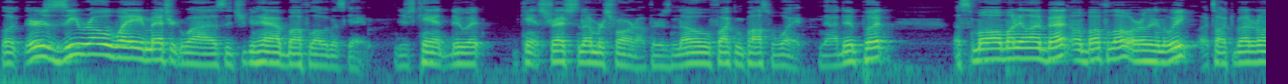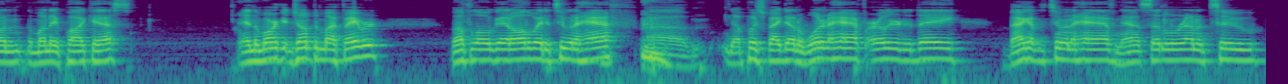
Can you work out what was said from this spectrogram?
Look, there's zero way metric wise that you can have Buffalo in this game. You just can't do it. You can't stretch the numbers far enough. There's no fucking possible way. Now I did put a small money line bet on Buffalo earlier in the week. I talked about it on the Monday podcast. And the market jumped in my favor. Buffalo got all the way to two and a half. Um, got pushed back down to one and a half earlier today. Back up to two and a half. Now it's settling around at two.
